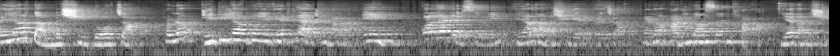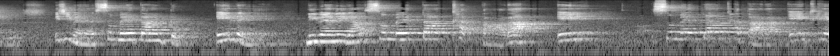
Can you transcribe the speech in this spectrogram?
အရတာမရှိတော့ကြောင့်ဟုတ်နော်ဒီဘီယာကိုရေခဲတက်တာထည့်มาလားအင်းကွက်လက်တယ်ဆိုရင်အရတာမရှိတဲ့အတွက်ကြောင့်နော်အာဒီမာဆန်ခါရတာမရှိဘူးအကြည့်မယ်လေစမဲတိုင်းတို့အေးလေနိဗ္ဗာန်လေးကစမဲတာခတ်တာရအေးစမဲတာခတ်တာရအေးခဲ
